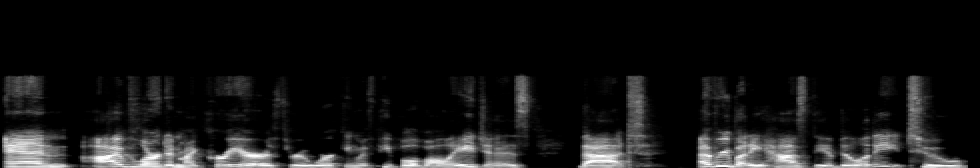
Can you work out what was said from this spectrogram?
And i've learned in my career through working with people of all ages that everybody has the ability to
